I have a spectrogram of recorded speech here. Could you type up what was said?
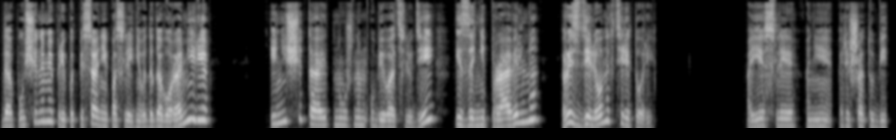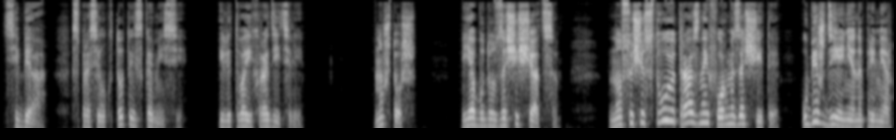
допущенными при подписании последнего договора о мире, и не считает нужным убивать людей из-за неправильно разделенных территорий. «А если они решат убить тебя?» — спросил кто-то из комиссии. «Или твоих родителей?» «Ну что ж, я буду защищаться. Но существуют разные формы защиты. Убеждения, например.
